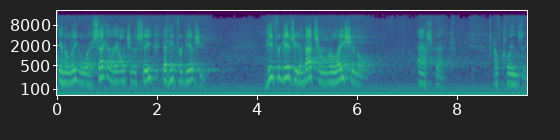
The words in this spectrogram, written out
in a legal way. Secondly, I want you to see that He forgives you. He forgives you, and that's a relational aspect of cleansing.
